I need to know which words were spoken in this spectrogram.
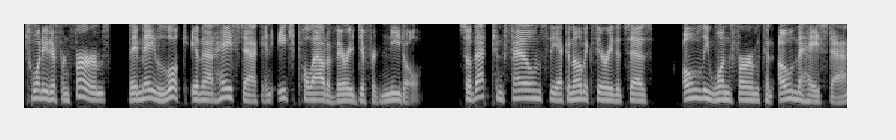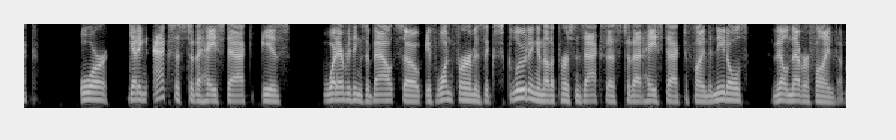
20 different firms, they may look in that haystack and each pull out a very different needle. So that confounds the economic theory that says only one firm can own the haystack, or getting access to the haystack is what everything's about. So if one firm is excluding another person's access to that haystack to find the needles, they'll never find them.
